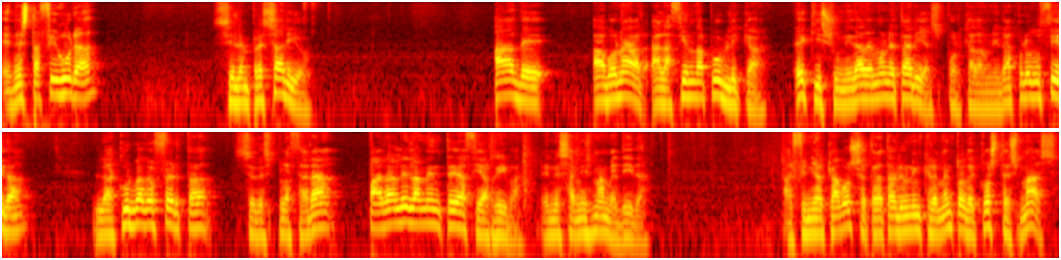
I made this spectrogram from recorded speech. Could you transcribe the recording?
en esta figura, si el empresario ha de abonar a la hacienda pública X unidades monetarias por cada unidad producida, la curva de oferta se desplazará paralelamente hacia arriba, en esa misma medida. Al fin y al cabo se trata de un incremento de costes más.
